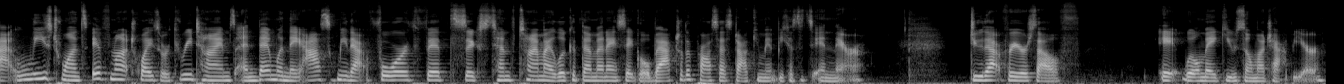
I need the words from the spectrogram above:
at least once, if not twice or three times. And then when they ask me that fourth, fifth, sixth, tenth time, I look at them and I say, go back to the process document because it's in there. Do that for yourself it will make you so much happier.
